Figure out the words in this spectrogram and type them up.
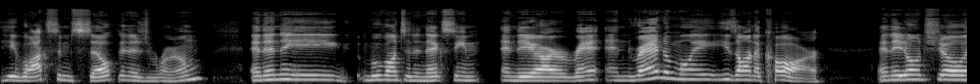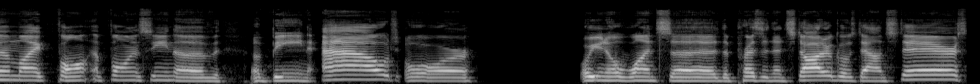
he locks himself in his room, and then they move on to the next scene, and they are ran- and randomly he's on a car, and they don't show him like fall- a falling scene of of being out or or you know once uh, the president's daughter goes downstairs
